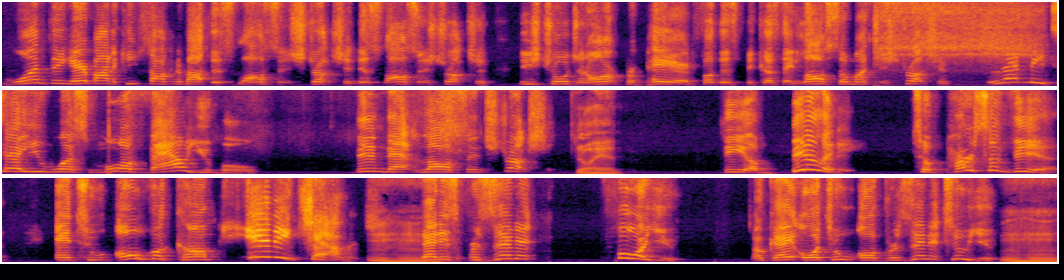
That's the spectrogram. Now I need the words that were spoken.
one thing everybody keeps talking about this lost instruction, this lost instruction. These children aren't prepared for this because they lost so much instruction. Let me tell you what's more valuable than that lost instruction Go ahead. the ability to persevere and to overcome any challenge Mhm. that is presented for you. Okay, or to or presented to you. hmm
